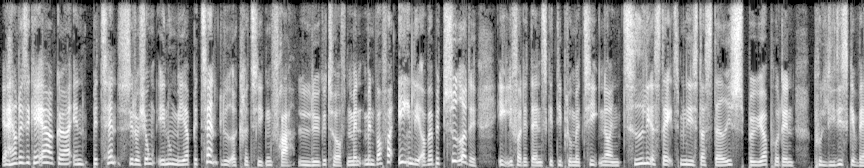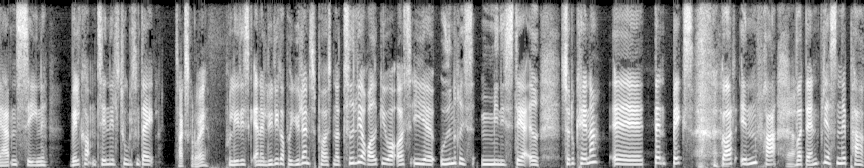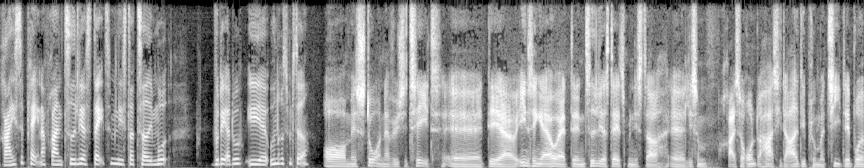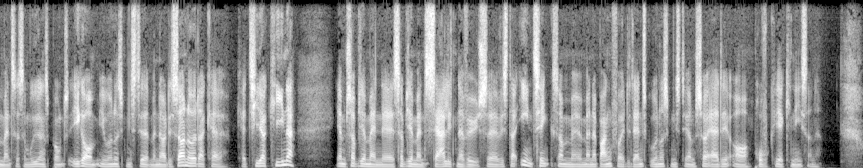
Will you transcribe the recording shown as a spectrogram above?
Ja, han risikerer at gøre en betændt situation endnu mere betændt, lyder kritikken fra Lykketoften. Men, men hvorfor egentlig, og hvad betyder det egentlig for det danske diplomati, når en tidligere statsminister stadig spørger på den politiske verdensscene? Velkommen til, Niels Tulsendal. Tak skal du have. Politisk analytiker på Jyllandsposten og tidligere rådgiver også i uh, Udenrigsministeriet. Så du kender uh, den biks godt indenfra. ja. Hvordan bliver sådan et par rejseplaner fra en tidligere statsminister taget imod? Vurderer du i øh, Udenrigsministeriet? Og med stor nervøsitet. Øh, det er jo, en ting er jo, at den tidligere statsminister øh, ligesom rejser rundt og har sit eget diplomati. Det bryder man sig som udgangspunkt ikke om i Udenrigsministeriet. Men når det så er noget, der kan, kan tire Kina, jamen så bliver, man, øh, så bliver man særligt nervøs. Øh, hvis der er én ting, som man er bange for i det danske udenrigsministerium, så er det at provokere kineserne.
